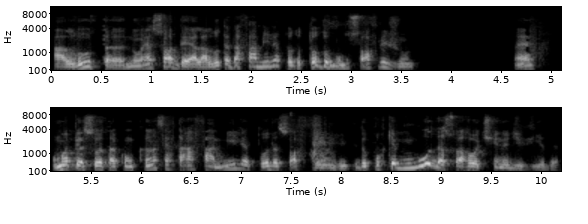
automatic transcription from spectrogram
a luta não é só dela, a luta é da família toda, todo mundo sofre junto. Né? Uma pessoa está com câncer, está a família toda sofrendo, entendeu? Porque muda a sua rotina de vida.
